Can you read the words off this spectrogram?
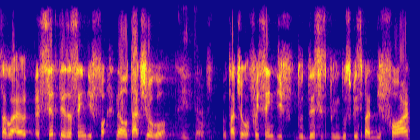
agora é certeza sem de Ford. Não, o Tati jogou. Então. O Tati jogou. Foi sem de, do, desses dos principais de Ford,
